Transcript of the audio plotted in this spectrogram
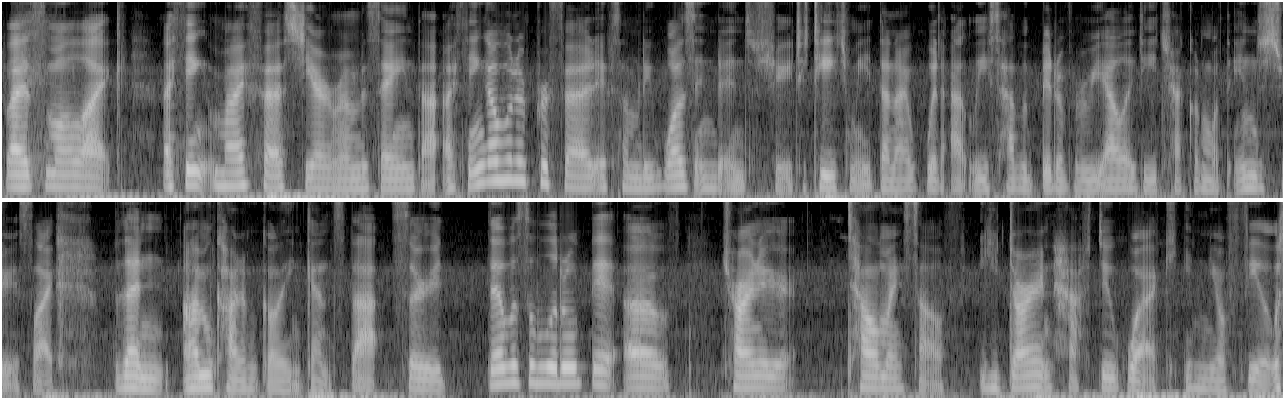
But it's more like I think my first year, I remember saying that I think I would have preferred if somebody was in the industry to teach me, then I would at least have a bit of a reality check on what the industry is like. But then I'm kind of going against that. So there was a little bit of trying to tell myself you don't have to work in your field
